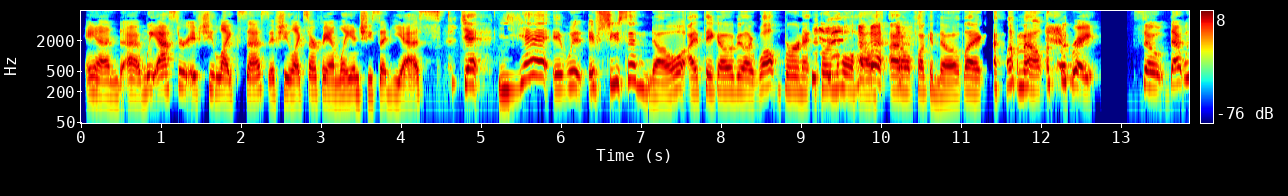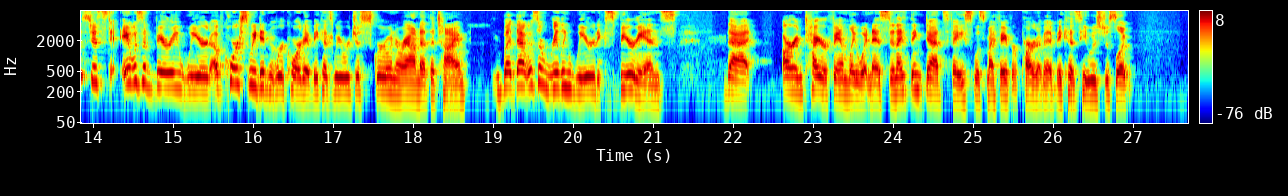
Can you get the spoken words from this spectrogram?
And uh, we asked her if she likes us, if she likes our family, and she said yes. Yeah, yeah. It would if she said no, I think I would be like, "Well, burn it, burn the whole house." I don't fucking know. Like, I'm out. right. So that was just, it was a very weird. Of course, we didn't record it because we were just screwing around at the time. But that was a really weird experience that our entire family witnessed. And I think dad's face was my favorite part of it because he was just like,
